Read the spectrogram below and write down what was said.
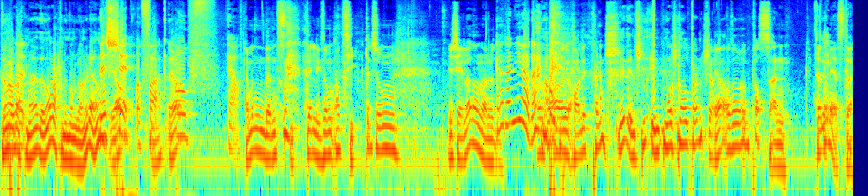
den har vært med, den har vært med noen ganger, den. Det er shit og fuck. Ja. Oh, f- ja. Ja, men den sitter liksom Han sitter sånn i sjela, den der. ja, den gjør det. Den har, har litt punch. Litt in- internasjonal punch. Ja. Ja, og så passer den til det meste.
